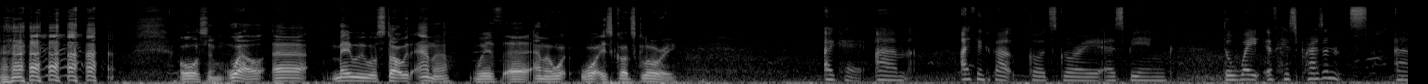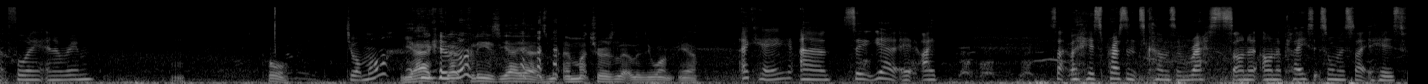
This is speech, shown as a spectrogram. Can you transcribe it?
awesome. Well, uh, maybe we will start with Emma. With uh, Emma, what what is God's glory? Okay. Um, I think about God's glory as being the weight of His presence uh, falling in a room. Cool. Do you want more? Yeah, more? please. Yeah, yeah. As, much or as little as you want. Yeah. Okay. Um, so yeah, it, I. It's like when His presence comes and rests on a, on a place. It's almost like His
